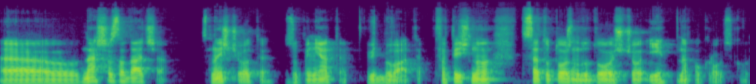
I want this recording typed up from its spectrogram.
Е, наша задача. Знищувати, зупиняти, відбивати. Фактично, все тотожно до того, що і на Покровську.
